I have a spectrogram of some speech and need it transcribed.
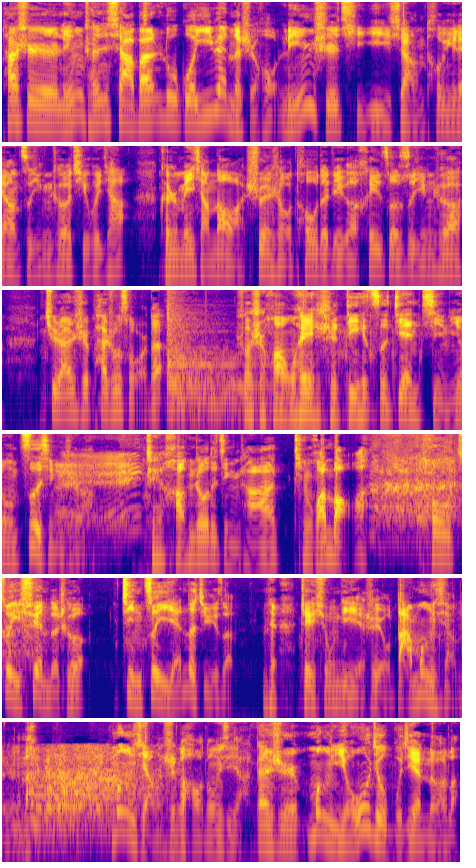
他是凌晨下班路过医院的时候，临时起意想偷一辆自行车骑回家，可是没想到啊，顺手偷的这个黑色自行车，居然是派出所的。说实话，我也是第一次见警用自行车，这杭州的警察挺环保啊，偷最炫的车，进最严的局子。这兄弟也是有大梦想的人呐，梦想是个好东西啊，但是梦游就不见得了。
